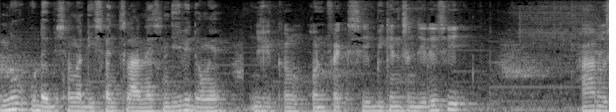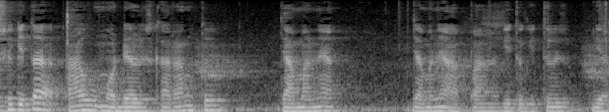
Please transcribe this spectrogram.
lu udah bisa ngedesain celana sendiri dong ya? jadi kalau konveksi bikin sendiri sih harusnya kita tahu model sekarang tuh zamannya zamannya apa gitu-gitu biar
